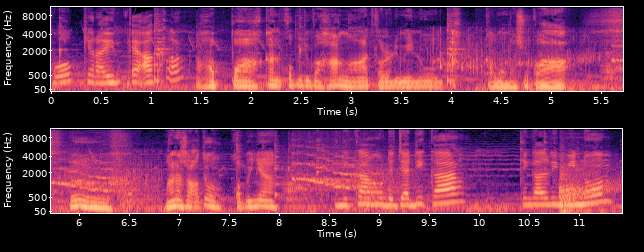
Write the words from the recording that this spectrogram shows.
Oh, kirain teh Akang. Apa kan kopi juga hangat kalau diminum. Ah, kamu mah suka. Uh, mana sok tuh kopinya? Ini Kang udah jadi Kang. Tinggal diminum.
